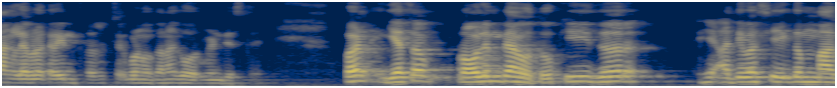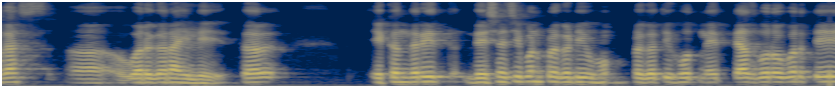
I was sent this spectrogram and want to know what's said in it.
चांगल्या प्रकारे इन्फ्रास्ट्रक्चर बनवताना गव्हर्नमेंट दिसते पण याचा प्रॉब्लेम काय होतो की जर हे आदिवासी एकदम मागास वर्ग राहिले तर एकंदरीत देशाची पण प्रगती हो प्रगती होत नाही. त्याचबरोबर ते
